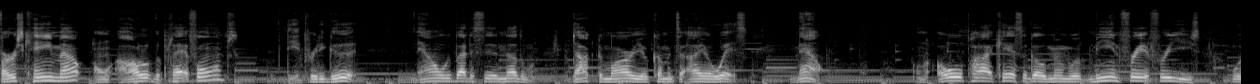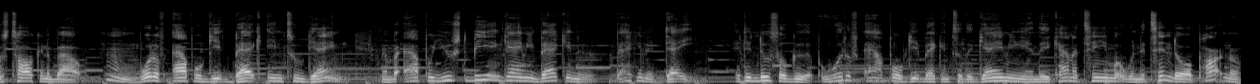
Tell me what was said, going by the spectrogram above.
first came out on all of the platforms? Did pretty good. Now we're about to see another one. Dr. Mario coming to iOS. Now, on an old podcast ago, remember me and Fred Freeze was talking about, hmm, what if Apple get back into gaming? Remember Apple used to be in gaming back in the back in the day it didn't do so good. But what if Apple get back into the gaming and they kind of team up with Nintendo or partner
